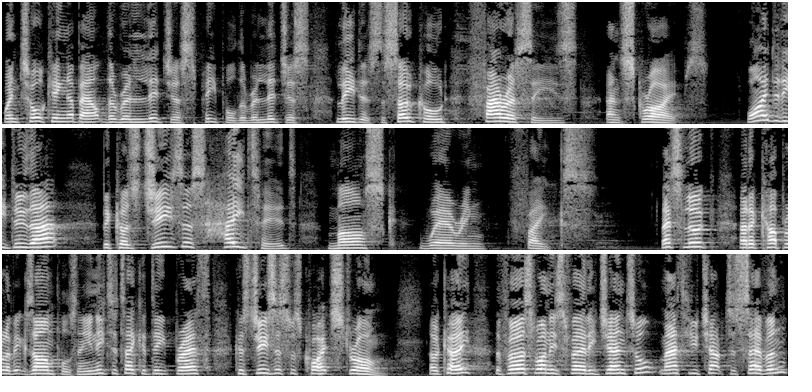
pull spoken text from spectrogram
when talking about the religious people, the religious leaders, the so called Pharisees and scribes. Why did he do that? Because Jesus hated mask wearing fakes. Let's look at a couple of examples. Now, you need to take a deep breath because Jesus was quite strong. Okay? The first one is fairly gentle Matthew chapter 7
